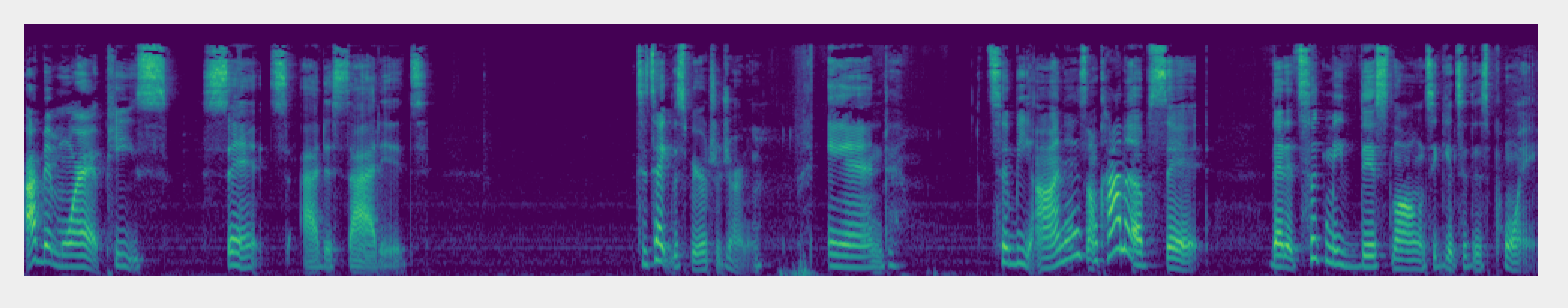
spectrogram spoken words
I've been more at peace since I decided to take the spiritual journey. And to be honest, I'm kind of upset that it took me this long to get to this point.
